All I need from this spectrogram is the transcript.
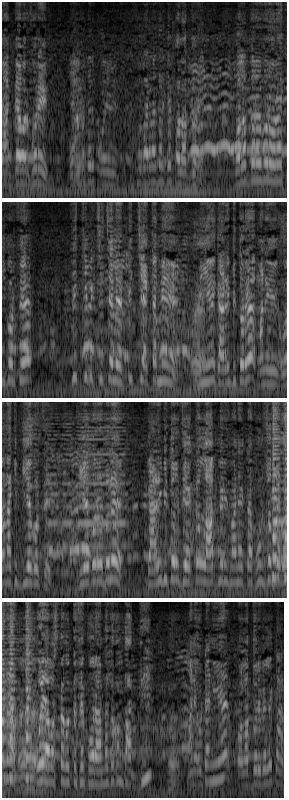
ডাক দেওয়ার পরে। আমাদের সুপারভাইজারকে কলাপ ধরে। কলাপ ধরার পর ওরা কি করছে? পিচ্ছি পিচ্ছি ছেলে পিচ্ছি একটা মেয়ে নিয়ে গাড়ির ভিতরে মানে ওরা নাকি বিয়ে করছে। বিয়ে করে বলে গাড়ির ভিতরে যে একটা লাভ মেরিজ মানে একটা ফুল সজ্জা করে না? ওই অবস্থা করতেছে পরে। আমরা তখন ডাক দিই মানে ওটা নিয়ে কলাপ ধরে ফেলে কার?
